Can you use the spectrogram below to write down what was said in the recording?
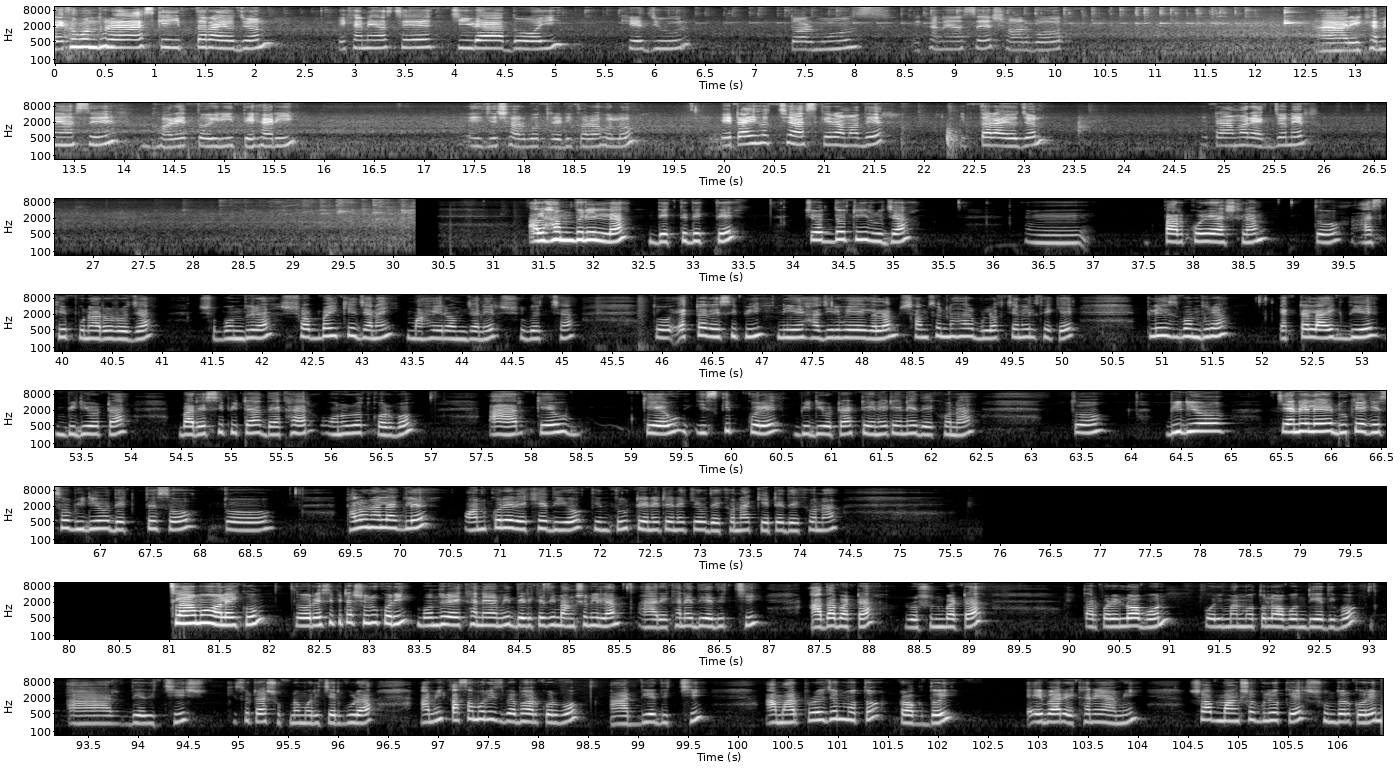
দেখো বন্ধুরা, আজকে ইফতার আয়োজন। এখানে আছে চিড়া, দই, খেজুর, তরমুজ, এখানে আছে শরবত, আর এখানে আছে ঘরের তৈরি তেহারি। এই যে শরবত রেডি করা হলো। এটাই হচ্ছে আজকের আমাদের ইফতার আয়োজন। এটা আমার একজনের আলহামদুলিল্লাহ, দেখতে দেখতে চোদ্দোটি রোজা পার করে আসলাম। তো আজকে পনেরো রোজা। বন্ধুরা, সবাইকে জানাই মাহে রমজানের শুভেচ্ছা। তো একটা রেসিপি নিয়ে হাজির হয়ে গেলাম শামসুন্নাহার ব্লগ চ্যানেল থেকে। প্লিজ বন্ধুরা, একটা লাইক দিয়ে ভিডিওটা বা রেসিপিটা দেখার অনুরোধ করব। আর কেউ কেউ স্কিপ করে ভিডিওটা টেনে টেনে দেখো না। তো ভিডিও চ্যানেলে ঢুকে গেছো, ভিডিও দেখতেছো, তো ভালো না লাগলে অন করে রেখে দিও, কিন্তু টেনে টেনে কেউ দেখো না, কেটে দেখো না। আসসালামু আলাইকুম। তো রেসিপিটা শুরু করি। বন্ধুরা, এখানে আমি দেড় কেজি মাংস নিলাম, আর এখানে দিয়ে দিচ্ছি আদা বাটা। রসুন বাটা, তারপরে লবণ, পরিমাণ মতো লবণ দিয়ে দিব। আর দিয়ে দিচ্ছি কিছুটা শুকনো মরিচের গুঁড়া। আমি কাঁচামরিচ ব্যবহার করব। আর দিয়ে দিচ্ছি আমার প্রয়োজন মতো টক দই। এবার এখানে আমি সব মাংসগুলোকে সুন্দর করে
